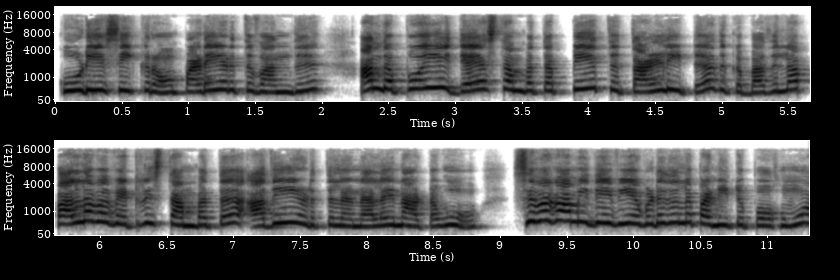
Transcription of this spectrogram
கூடிய சீக்கிரம் படையெடுத்து வந்து அந்த பொய் ஜெயஸ்தம்பத்தை பேத்து தள்ளிட்டு அதுக்கு பதிலா பல்லவ வெற்றி ஸ்தம்பத்தை அதே இடத்துல நிலைநாட்டவும் சிவகாமி தேவியை விடுதலை பண்ணிட்டு போகவும்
